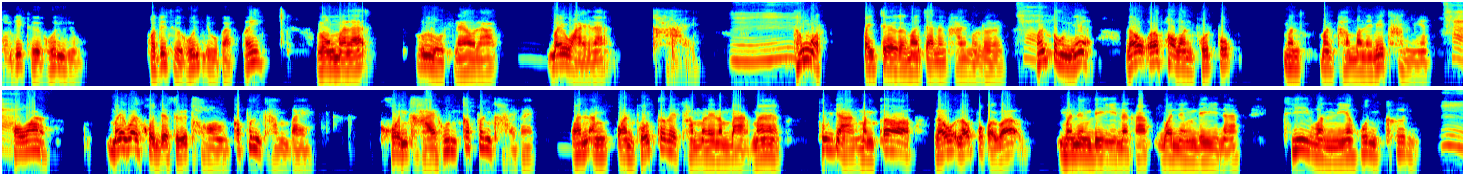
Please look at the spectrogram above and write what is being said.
คนที่ถือหุ้นอยู่ คนที่ถือหุ้นอยู่แบบเฮ้ย ลงมาแล้วหลุดแนวรับไม่ไหวแล้วขายอืมทั้งหมดไปเจอกันวันจันทร์อังคารหมดเลยค่ะเพราะฉะนั้นตรงเนี้ย แล้วแล้วพอวันพุธปุ๊บมันมันทำอะไรไม่ทันไงค่ะเพราะว่าไม่ว่าคนจะซื้อทองก็เพิ่งทำไป คนขายหุ้นก็เพิ่งขายไป วันอังวันพุธก็เลยทำอะไรลำบากมาก ทุกอย่างมันก็แล้วแล้วปรากฏว่ามันยังดีนะครับ วันยังดีนะ ที่วันเนี้ยหุ้นขึ้น อืม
